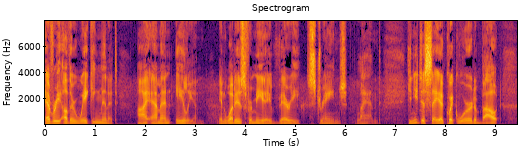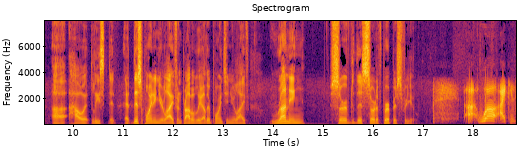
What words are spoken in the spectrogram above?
Every other waking minute, I am an alien in what is for me a very strange land. Can you just say a quick word about uh, how at least at, at, this point in your life and probably other points in your life, running served this sort of purpose for you? Uh, well, I can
